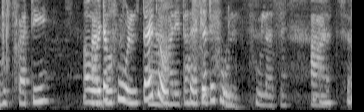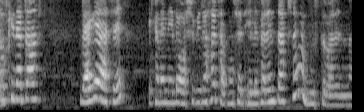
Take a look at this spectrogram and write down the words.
ধূপকাঠি ও এটা ফুল তাই তো? হ্যাঁ, আর এটা হচ্ছে প্যাকেটে ফুল। ফুল। আছে। আর আচ্ছা। দক্ষিণাটা ব্যাগে আছে। এখানে নিলে অসুবিধা হয় ঠাকুমশাই ঢেলে ফেলেন তো একসঙ্গে বুঝতে পারেন না।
